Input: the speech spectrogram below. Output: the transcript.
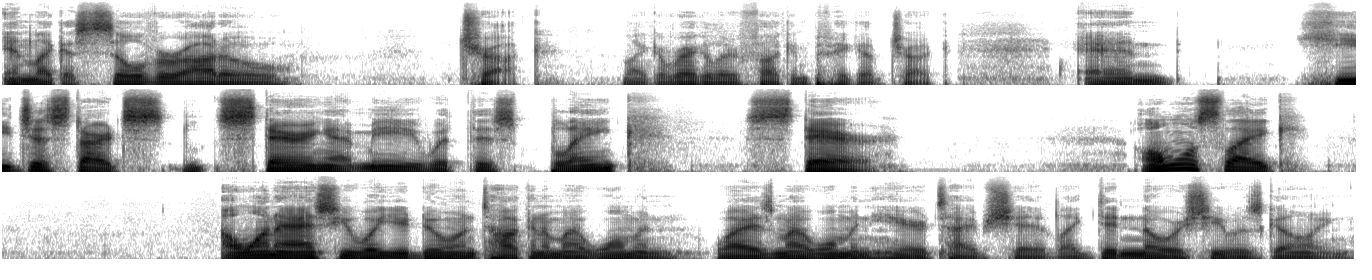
in like a silverado truck like a regular fucking pickup truck. And he just starts staring at me with this blank stare. Almost like i want to ask you what you're doing talking to my woman. Why is my woman here? type shit. Like didn't know where she was going.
